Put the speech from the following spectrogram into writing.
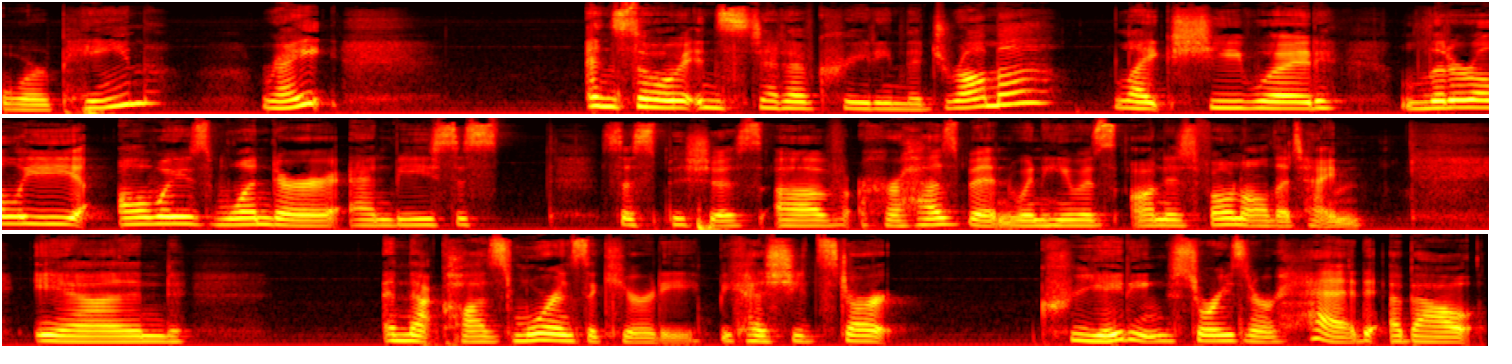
or pain, right? And so instead of creating the drama, like she would literally always wonder and be sus- suspicious of her husband when he was on his phone all the time. And and that caused more insecurity because she'd start creating stories in her head about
